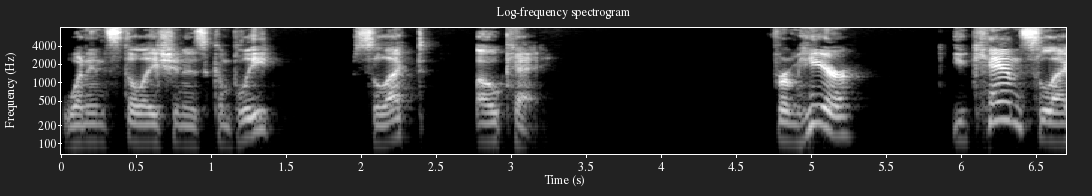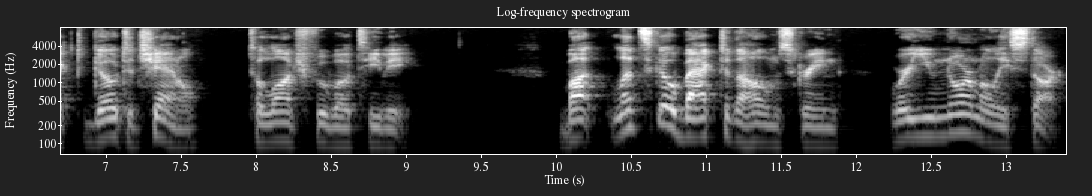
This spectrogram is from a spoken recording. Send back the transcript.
When installation is complete, select OK. From here, you can select Go to Channel to launch Fubo TV. But let's go back to the home screen where you normally start.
